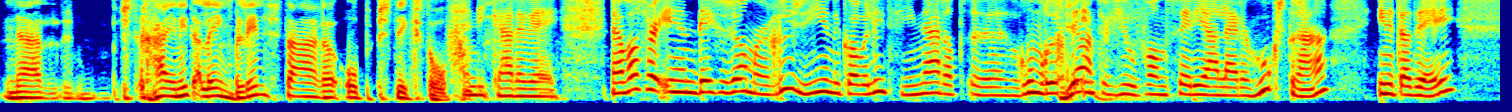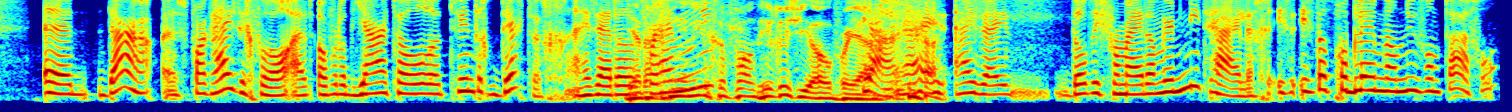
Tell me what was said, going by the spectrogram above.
nou, ga je niet alleen blind staren op stikstof. En die KDW. Nou was er in deze zomer ruzie in de coalitie... na dat uh, roemruchte ja. interview van CDA-leider Hoekstra in het AD... Uh, daar sprak hij zich vooral uit over dat jaartal 2030. Hij zei dat ja, het voor hem in niet. ieder geval die ruzie over. Ja, ja, hij, hij zei dat is voor mij dan weer niet heilig. Is, is dat probleem dan nu van tafel?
